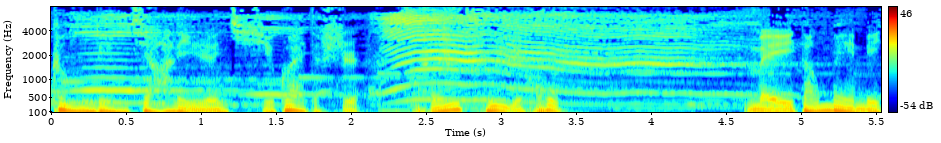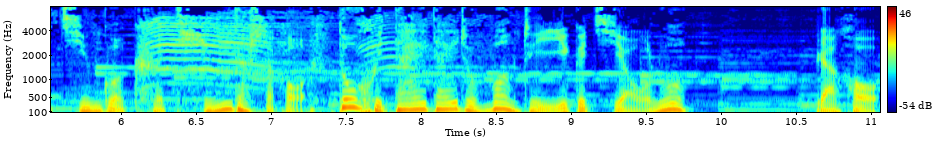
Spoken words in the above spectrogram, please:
更令家里人奇怪的是，从此以后，每当妹妹经过客厅的时候，都会呆呆着望着一个角落，然后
